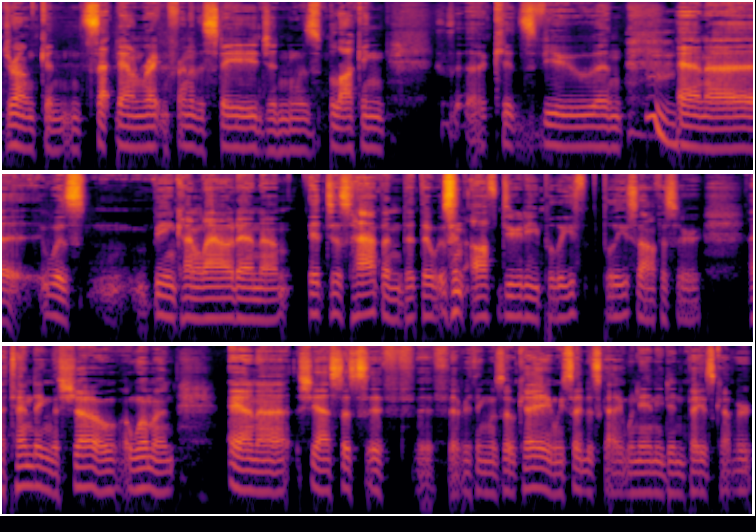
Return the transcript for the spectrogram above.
drunk and sat down right in front of the stage and was blocking a kid's view and Hmm. and uh, was being kind of loud. And um, it just happened that there was an off-duty police police officer attending the show, a woman, and uh, she asked us if if everything was okay, and we said this guy went in, he didn't pay his cover.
